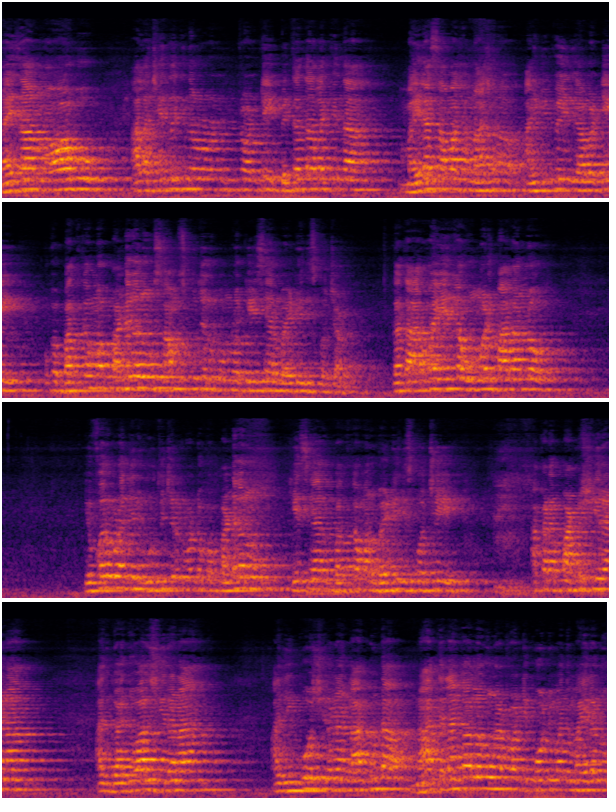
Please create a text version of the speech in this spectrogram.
నైజాం నవాబు అలా చేత కింద ఉన్నటువంటి పెద్దదారుల కింద మహిళా సమాజం నాశనం అనిపిపోయింది కాబట్టి ఒక బతుకమ్మ పండుగను సాంస్కృతిక రూపంలో కేసీఆర్ బయటకు తీసుకొచ్చాడు. గత అరవై ఏళ్ళ ఉమ్మడి పాలనలో ఎవరు కూడా దీన్ని గుర్తించినటువంటి ఒక పండుగను కేసీఆర్ బతుకమ్మను బయటకు తీసుకొచ్చి అక్కడ పట్టు చీరన అది గద్వాల చీరన అది ఇంకో చీరన కాకుండా నా తెలంగాణలో ఉన్నటువంటి కోటి మంది మహిళలు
